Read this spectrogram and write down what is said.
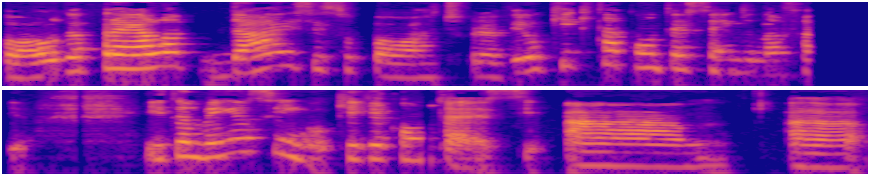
psicóloga para ela dar esse suporte, para ver o que está acontecendo na família. E também, assim, o que, que acontece? A, a,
